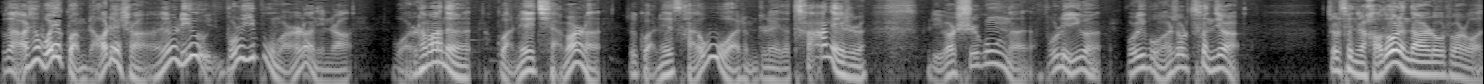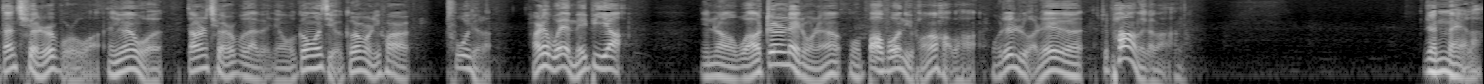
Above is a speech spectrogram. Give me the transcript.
不在，而且我也管不着这事儿，因为离不是一部门的，您知道，我是他妈的管这前面的，就管这财务啊什么之类的，他那是里边施工的，不是一个不是一部门，就是寸劲儿，就是寸劲儿。好多人当时都说是我，但确实不是我，因为我。当时确实不在北京，我跟我几个哥们儿一块儿出去了，而且我也没必要，您知道吗？我要真是那种人，我报复我女朋友好不好？我这惹这个这胖子干嘛呢？人没了，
